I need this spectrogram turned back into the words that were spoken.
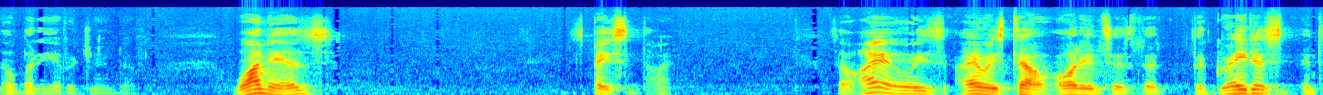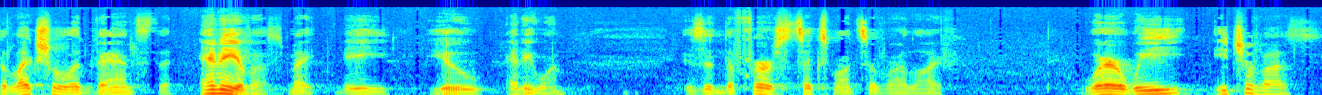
nobody ever dreamed of. One is space and time. So I always, I always tell audiences that the greatest intellectual advance that any of us make, me, you, anyone, is in the first six months of our life, where we, each of us,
